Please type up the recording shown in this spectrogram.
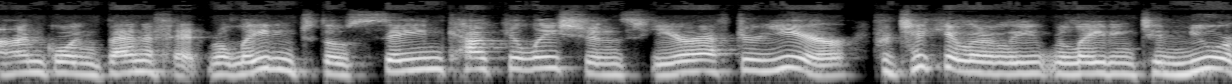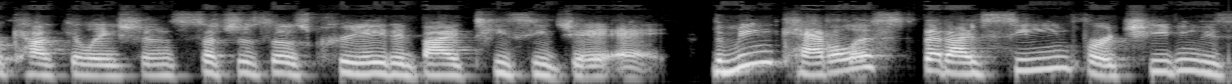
ongoing benefit relating to those same calculations year after year, particularly relating to newer calculations such as those created by TCJA. The main catalyst that I've seen for achieving these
